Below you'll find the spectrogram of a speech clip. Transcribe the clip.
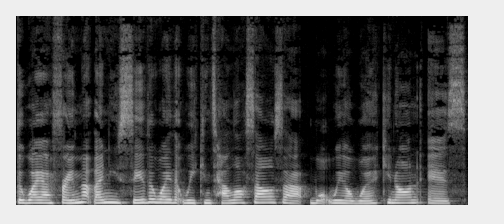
the way i frame that then you see the way that we can tell ourselves that what we are working on is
